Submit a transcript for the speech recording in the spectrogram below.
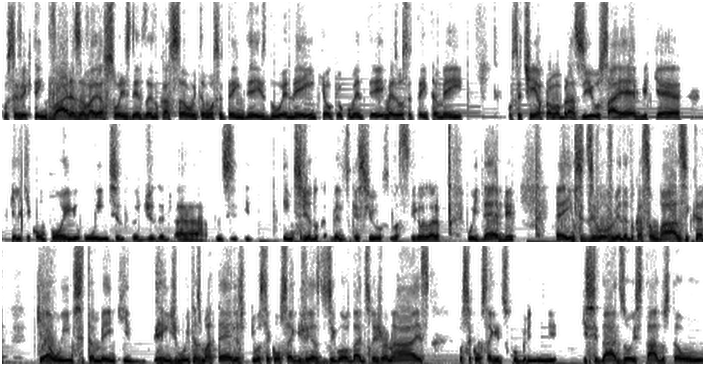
você vê que tem várias avaliações dentro da educação. Então, você tem desde o Enem, que é o que eu comentei, mas você tem também. Você tinha a Prova Brasil, o SAEB, que é aquele que compõe o índice de, uh, índice, índice de educação. Esqueci a sigla agora. O IDEB, é Índice de Desenvolvimento da Educação Básica que é um índice também que rende muitas matérias, porque você consegue ver as desigualdades regionais, você consegue descobrir que cidades ou estados estão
